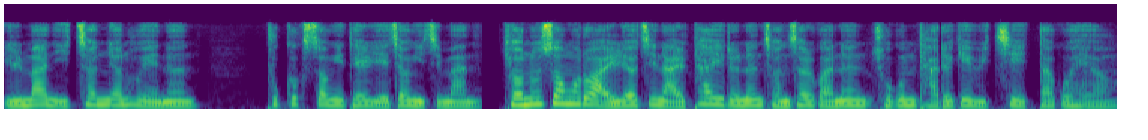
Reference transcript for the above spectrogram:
1만 2천년 후에는 북극성이 될 예정이지만 견우성으로 알려진 알타이르는 전설과는 조금 다르게 위치해 있다고 해요.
